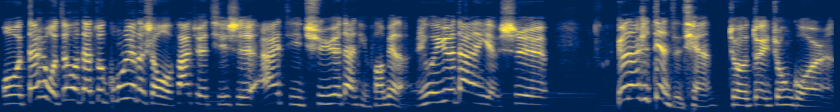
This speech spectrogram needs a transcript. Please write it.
我但是我最后在做攻略的时候，我发觉其实埃及去约旦挺方便的，因为约旦也是。约旦是电子签，就对中国人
